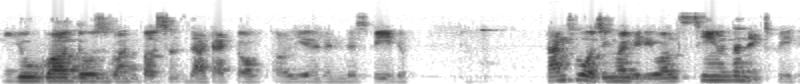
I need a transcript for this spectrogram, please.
you were those one persons that i talked earlier in this video. Thanks for watching my video. I'll see you in the next video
